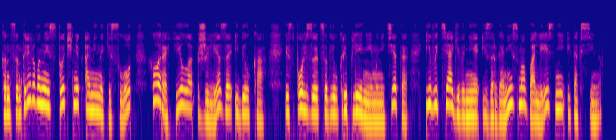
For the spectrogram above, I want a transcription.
концентрированный источник аминокислот, хлорофилла, железа и белка, используется для укрепления иммунитета и вытягивания из организма болезней и токсинов.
